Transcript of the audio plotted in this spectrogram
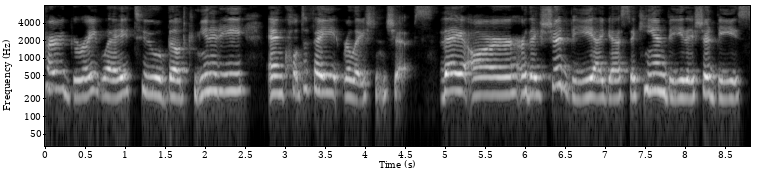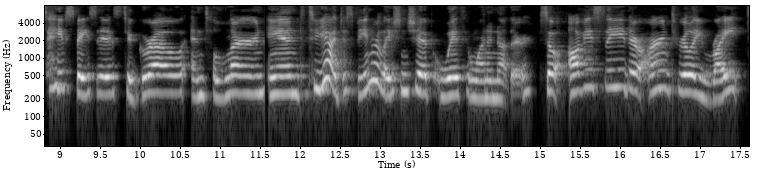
are a great way to build community and cultivate relationships. They are, or they should be, I guess they can be, they should be safe spaces to grow and to learn and to, yeah, just be in relationship with one another. So obviously there aren't really right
